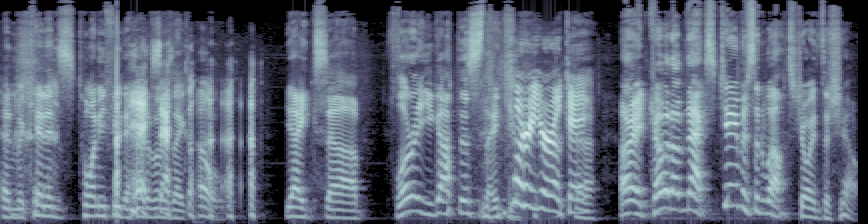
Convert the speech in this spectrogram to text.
and MacKinnon's 20 feet ahead of him. He's like, oh, yikes. Uh, Fleury, you got this? Thank you. Fleury, you're okay. All right, coming up next, Jamison Welch joins the show.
